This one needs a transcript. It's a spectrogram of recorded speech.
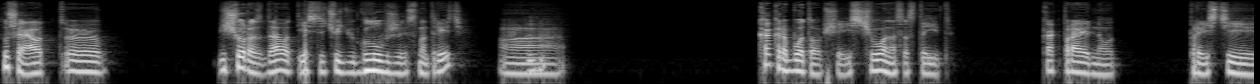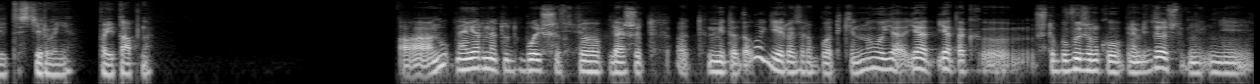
Слушай, а вот э, еще раз, да, вот если чуть глубже смотреть, э, угу. как работа вообще, из чего она состоит? Как правильно вот провести тестирование поэтапно? А, ну, наверное, тут больше все пляшет от методологии разработки. Но я, я, я так, э, чтобы выжимку прям сделать, чтобы не, не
